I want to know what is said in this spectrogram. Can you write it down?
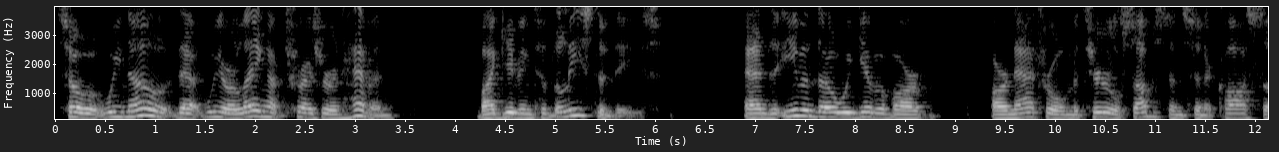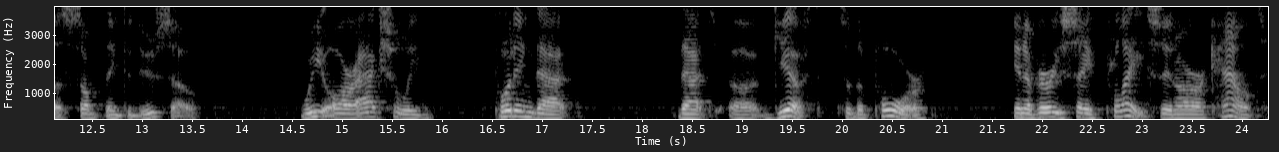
So we know that we are laying up treasure in heaven by giving to the least of these. And even though we give of our our natural material substance and it costs us something to do so, we are actually putting that that uh, gift to the poor in a very safe place in our account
